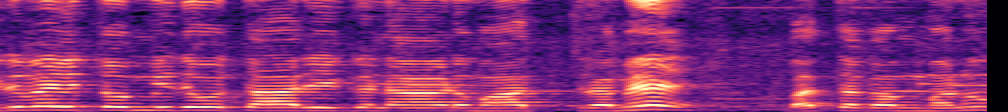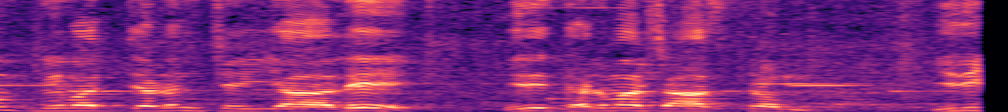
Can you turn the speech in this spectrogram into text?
ఇరవై తొమ్మిదో తారీఖు నాడు మాత్రమే బతుకమ్మను నిమజ్జనం చెయ్యాలి. ఇది ధర్మశాస్త్రం. ఇది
